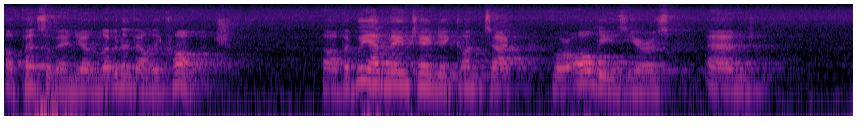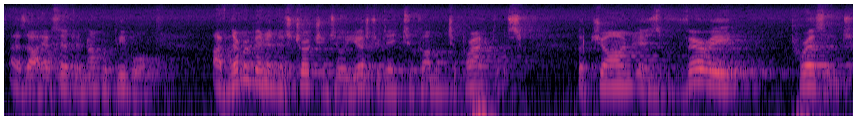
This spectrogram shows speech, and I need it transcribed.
of Pennsylvania, Lebanon Valley College. Uh, but we have maintained a contact for all these years, and as I have said to a number of people, I've never been in this church until yesterday to come to practice, but John is very present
